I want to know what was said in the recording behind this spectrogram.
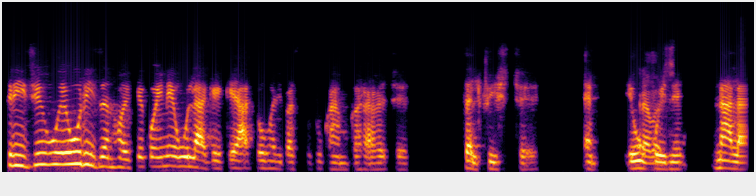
ત્રીજું એવું રીઝન હોય કે કોઈને એવું લાગે કે આ તો મારી પાસે બધું કામ કરાવે છે સેલ્ફિશ છે એવું કોઈને ના લાગે.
